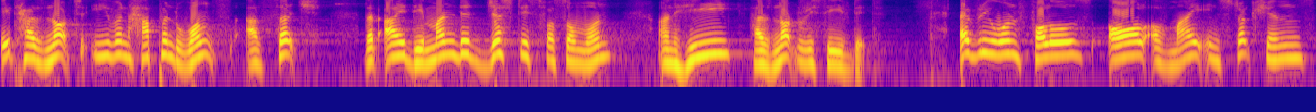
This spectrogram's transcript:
it has not even happened once as such that I demanded justice for someone and he has not received it. Everyone follows all of my instructions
